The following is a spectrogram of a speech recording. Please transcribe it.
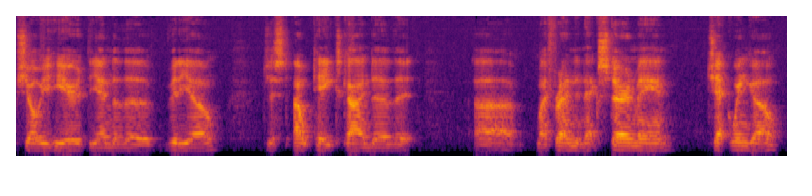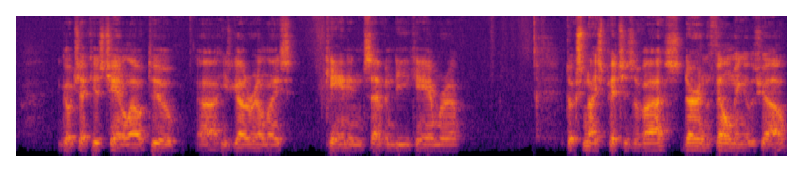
show you here at the end of the video. Just outtakes, kinda that uh, my friend and ex Stern man, Chek Wingo. Go check his channel out too. Uh, he's got a real nice Canon 7D camera. Took some nice pictures of us during the filming of the show.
